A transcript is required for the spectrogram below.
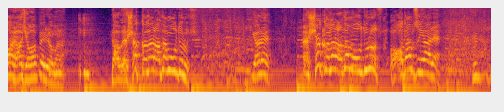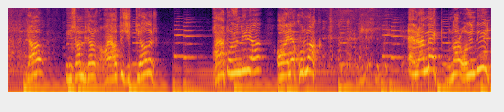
Hala cevap veriyor bana. Ya eşek kadar adam oldunuz. Yani eşek kadar adam oldunuz. Adamsın yani. Ya insan bir taraf hayatı ciddiye alır. Hayat oyun değil ya. Aile kurmak. Evlenmek bunlar oyun değil.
